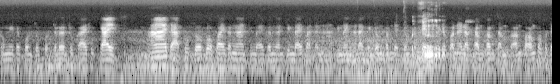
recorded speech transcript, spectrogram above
จงมีแต่ความสุขความเจริญทุกกายทุกใจหายจากทุกโศกโรคภัยการงานจึงใดการเงินจึงใดปรารถนาจึงใดมาได้เป็นจงสำเร็จจงสำเร็จโดยเฉพาะในหลักธรรมคำสั่งสอนของพระพุทธ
